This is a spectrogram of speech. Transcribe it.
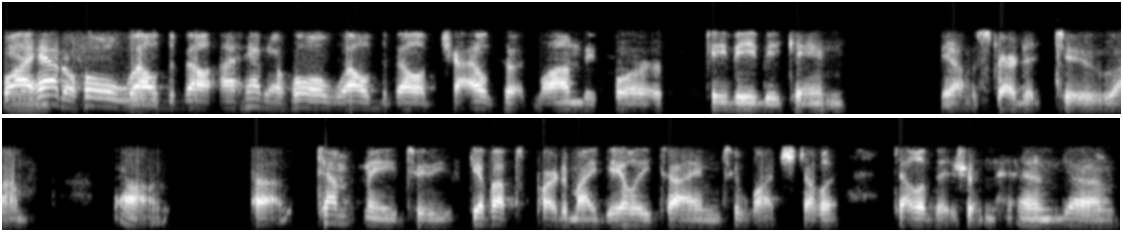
Well, I had a whole well developed. I had a whole well developed childhood long before TV became, you know, started to um, uh, uh, tempt me to give up part of my daily time to watch tele- television. And um,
